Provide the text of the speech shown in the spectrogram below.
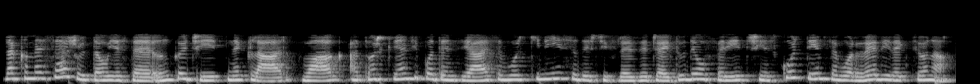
Dacă mesajul tău este încălcit, neclar, vag, atunci clienții potențiali se vor chinui să descifreze ce ai tu de oferit și în scurt timp se vor redirecționa.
